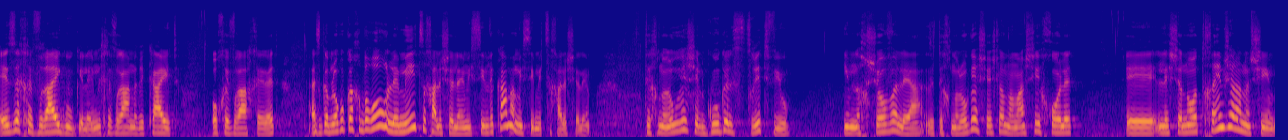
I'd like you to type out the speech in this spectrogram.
איזה חברה היא גוגל, האם היא חברה אמריקאית או חברה אחרת, אז גם לא כל כך ברור למי היא צריכה לשלם מיסים וכמה מיסים היא צריכה לשלם. טכנולוגיה של גוגל Street View, אם נחשוב עליה, זו טכנולוגיה שיש לה ממש יכולת אה, לשנות חיים של אנשים,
